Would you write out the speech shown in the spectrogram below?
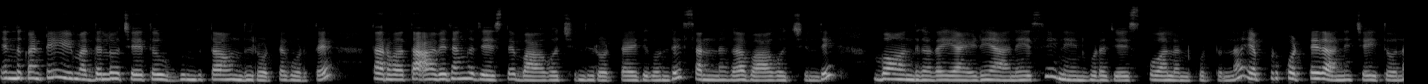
ఎందుకంటే ఈ మధ్యలో చేతి గుంజుతా ఉంది రొట్టె కొడితే. తర్వాత ఆ విధంగా చేస్తే బాగా వచ్చింది రొట్టె. ఇదిగోండి సన్నగా బాగా వచ్చింది బాగుంది కదా ఈ ఐడియా అనేసి నేను కూడా చేసుకోవాలనుకుంటున్నా. ఎప్పుడు కొట్టేదాన్ని చేయితోన.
